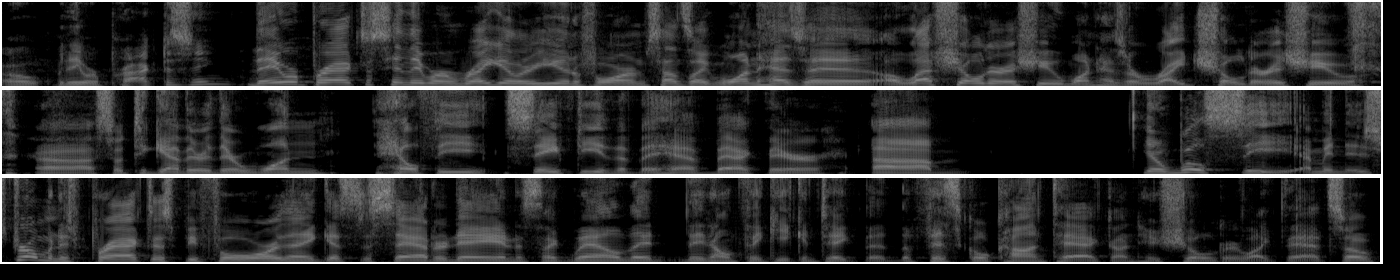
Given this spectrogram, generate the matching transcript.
are they were practicing. They were practicing. They were in regular uniform. Sounds like one has a, a left shoulder issue, one has a right shoulder issue. uh, so together, they're one healthy safety that they have back there. Um, you know, we'll see. I mean, Stroman has practiced before, then he gets to Saturday, and it's like, well, they, they don't think he can take the, the physical contact on his shoulder like that. So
